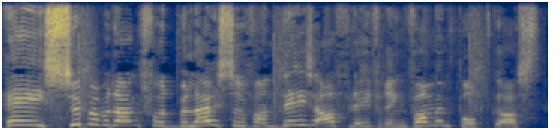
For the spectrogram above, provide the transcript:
Hey, super bedankt voor het beluisteren van deze aflevering van mijn podcast.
